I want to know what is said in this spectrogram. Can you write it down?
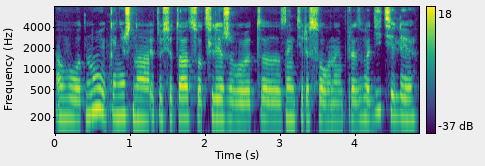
Вот. Ну и, конечно, эту ситуацию отслеживают э, заинтересованные производители,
